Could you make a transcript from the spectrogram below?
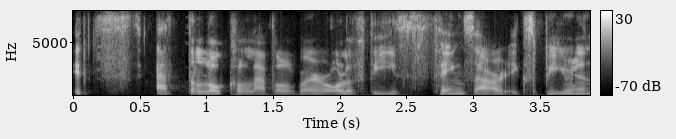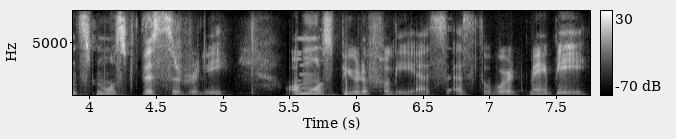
it's at the local level where all of these things are experienced most viscerally or most beautifully, as, as the word may be.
